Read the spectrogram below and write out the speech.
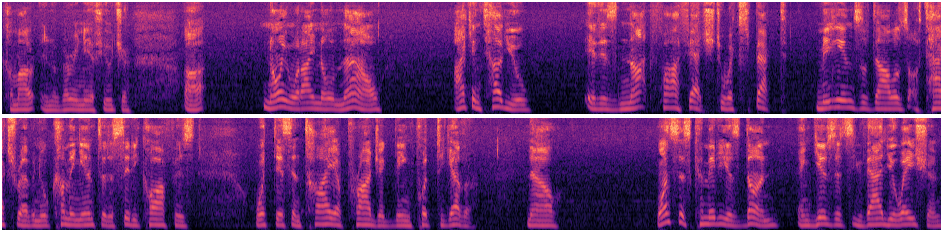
come out in a very near future. Uh, knowing what I know now, I can tell you it is not far fetched to expect millions of dollars of tax revenue coming into the city coffers with this entire project being put together. Now, once this committee is done and gives its evaluation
